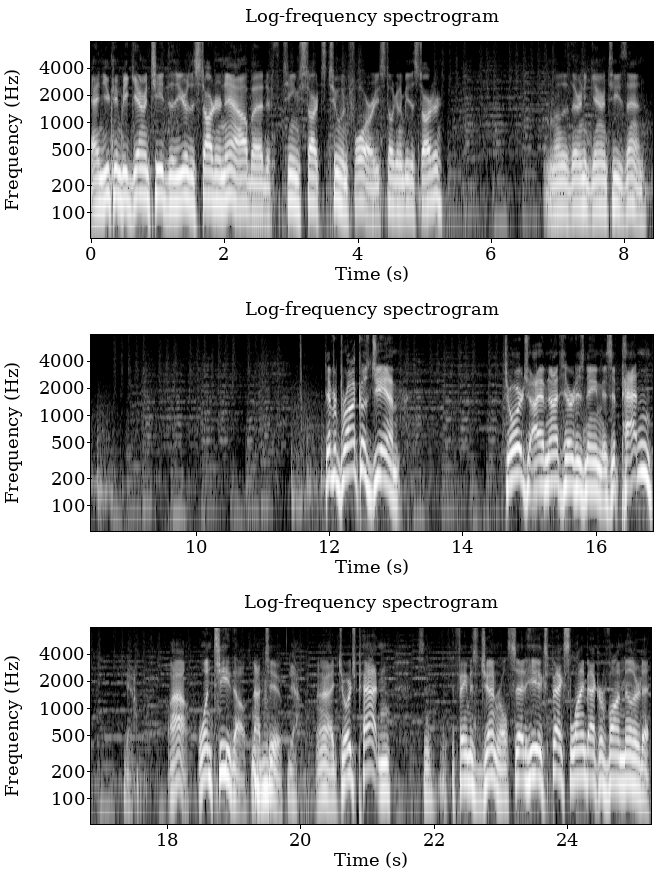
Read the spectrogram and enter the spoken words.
And you can be guaranteed that you're the starter now, but if the team starts two and four, are you still going to be the starter? I don't know that there are any guarantees then. Denver Broncos GM. George, I have not heard his name. Is it Patton? Yeah. Wow. One T, though, not mm-hmm. two. Yeah. All right. George Patton, the famous general, said he expects linebacker Von Miller to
